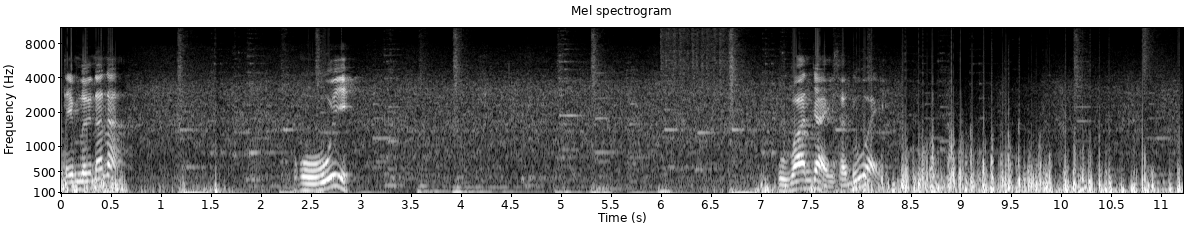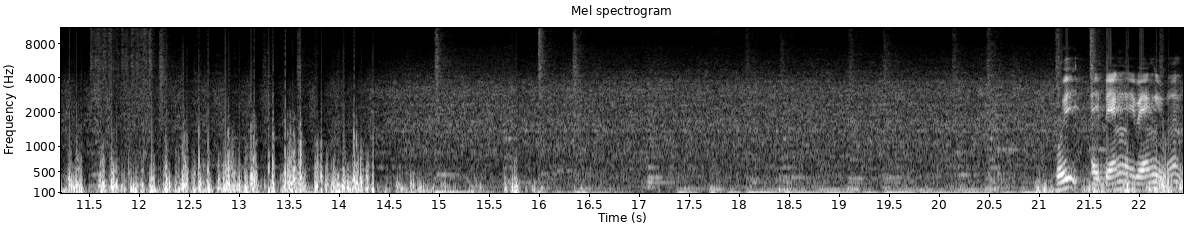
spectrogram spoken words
เต็มเลยนั่นอะโอ้โหยหมู่บ้านใหญ่ซะด้วย ฮ้ย ไอ้แบงค์ไอ้แบงค์อยู่นั่น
